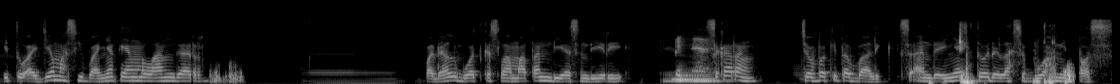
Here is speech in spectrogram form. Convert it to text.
Itu aja masih banyak yang melanggar. Padahal buat keselamatan dia sendiri. Benar. Sekarang, coba kita balik. Seandainya itu adalah sebuah mitos.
